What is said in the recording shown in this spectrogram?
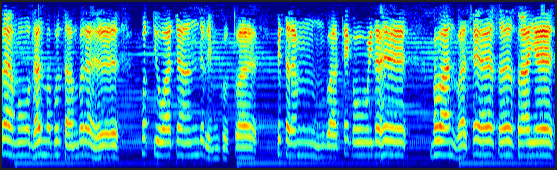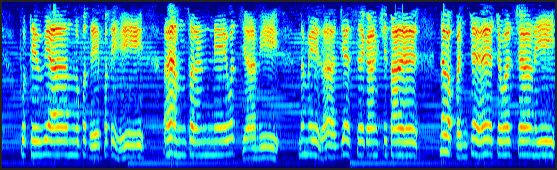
रामो धर्मभृताम्बरः प्रत्युवाचाञ्जलिं कृत्वा पितरं वाक्यगोविदः भवान् वश सहस्राय पृथिव्या नृपते पतिः। अहं तरण्ये वच्यामि न मे राज्यस्य काङ्क्षिताय नव पञ्च च वर्षाणि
